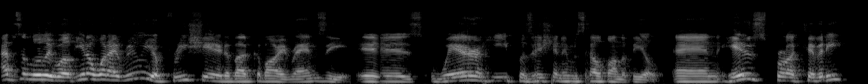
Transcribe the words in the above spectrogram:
Absolutely. Well, you know what I really appreciated about Kamari Ramsey is where he positioned himself on the field, and his productivity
